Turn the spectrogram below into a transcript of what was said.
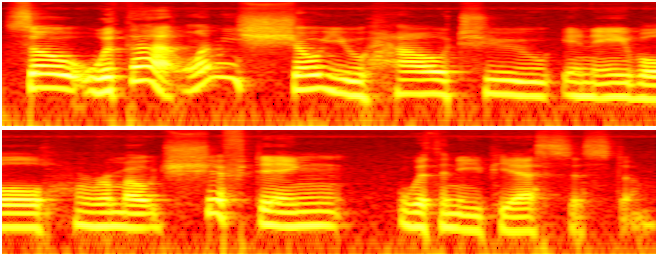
So with that, let me show you how to enable remote shifting with an EPS system.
